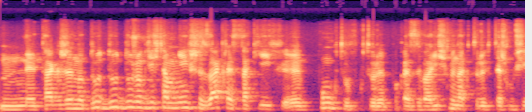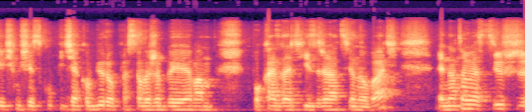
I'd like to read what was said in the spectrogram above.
Mm, także no, du, du, dużo gdzieś tam mniejszy zakres takich e, punktów, które pokazywaliśmy, na których też musieliśmy się skupić jako biuro prasowe, żeby je Wam pokazać i zrelacjonować. E, natomiast już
